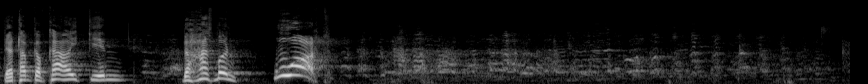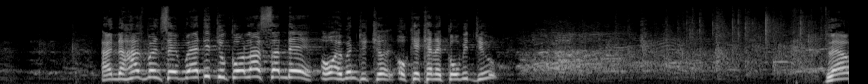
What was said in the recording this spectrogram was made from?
เดี๋ยวทำกับข้าวให้กิน the husband what and the husband say where did you go last Sunday oh I went to church okay can I go with you แล้ว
